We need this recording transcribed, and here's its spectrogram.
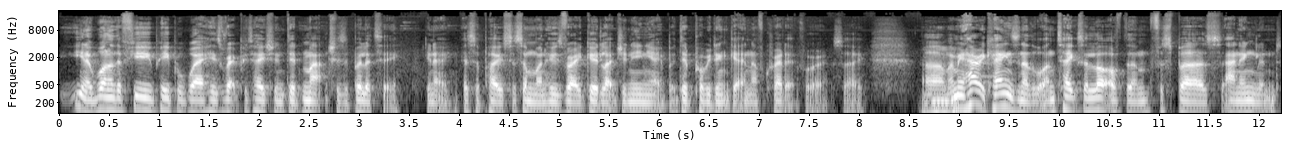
you know one of the few people where his reputation did match his ability. You know, as opposed to someone who's very good like Juninho, but did probably didn't get enough credit for it. So. Um, I Mm. mean, Harry Kane's another one. Takes a lot of them for Spurs and England.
